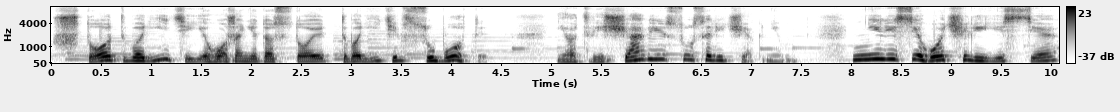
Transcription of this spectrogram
что творите, его же не достоит творите в субботы. И отвещав Иисус рече к ним, не ли сего чли есте,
